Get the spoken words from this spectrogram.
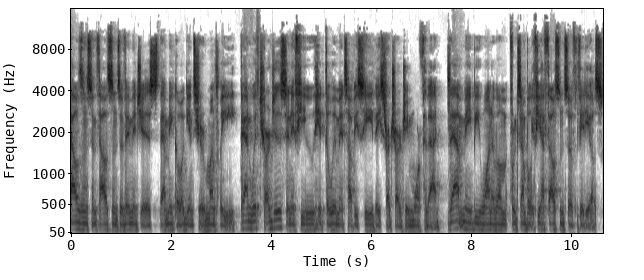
thousands and thousands of images that may go against your monthly bandwidth charges. And if you hit the limits, obviously they start charging more for that. That may be one of them. For example, if you have thousands of videos,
